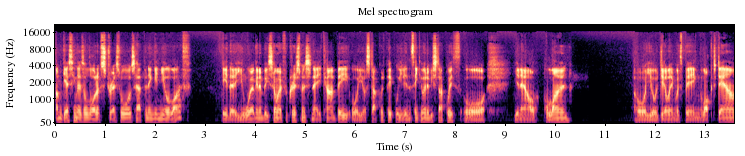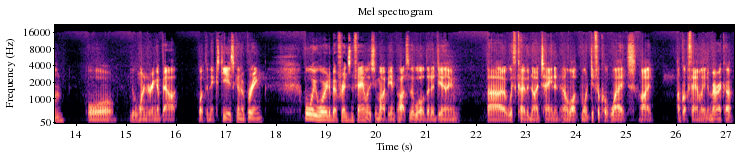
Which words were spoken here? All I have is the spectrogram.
I'm guessing there's a lot of stressors happening in your life. Either you were going to be somewhere for Christmas, now you can't be, or you're stuck with people you didn't think you were going to be stuck with, or you're now alone, or you're dealing with being locked down, or you're wondering about what the next year is going to bring, or you're worried about friends and families who might be in parts of the world that are dealing uh, with COVID 19 in, in, a lot more difficult ways. I, I've got family in America,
